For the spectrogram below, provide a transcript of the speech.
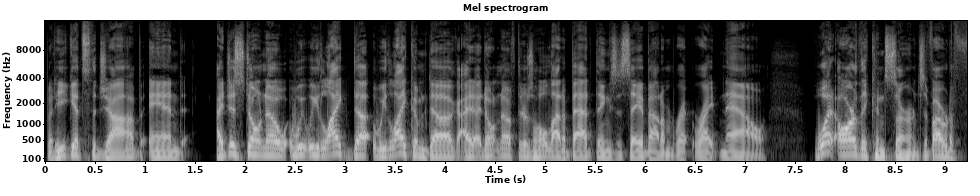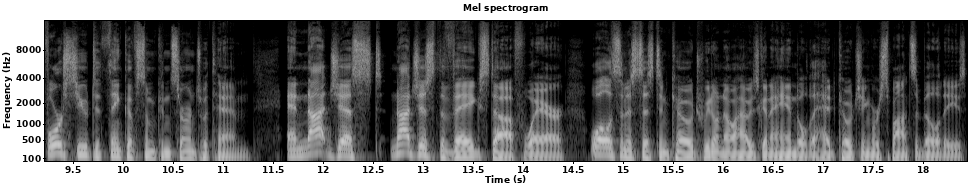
But he gets the job, and I just don't know. We, we like we like him, Doug. I, I, don't know if there's a whole lot of bad things to say about him right now. What are the concerns? If I were to force you to think of some concerns with him, and not just not just the vague stuff where, well, it's an assistant coach, we don't know how he's going to handle the head coaching responsibilities.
